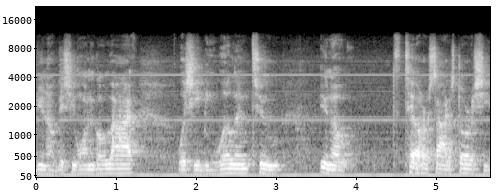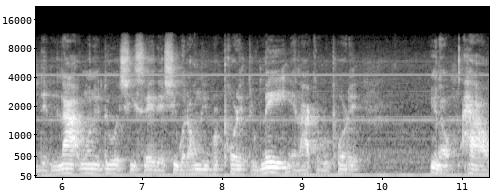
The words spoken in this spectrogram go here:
you know, did she want to go live? Would she be willing to, you know, tell her side of the story? She did not want to do it. She said that she would only report it through me and I could report it, you know, how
